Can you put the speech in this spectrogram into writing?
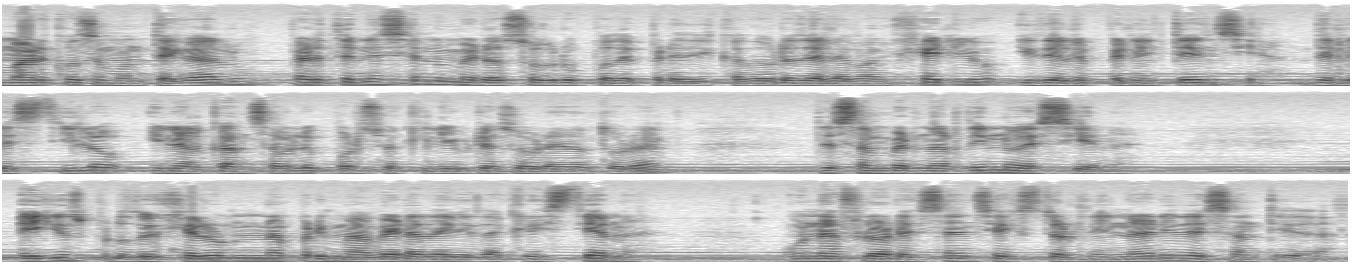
Marcos de Montegalo pertenece al numeroso grupo de predicadores del Evangelio y de la penitencia, del estilo inalcanzable por su equilibrio sobrenatural, de San Bernardino de Siena. Ellos produjeron una primavera de vida cristiana, una florescencia extraordinaria de santidad.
